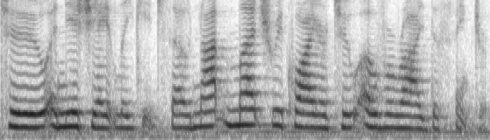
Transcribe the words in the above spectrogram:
to initiate leakage, so not much required to override the sphincter.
